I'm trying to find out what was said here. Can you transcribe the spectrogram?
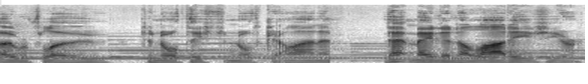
overflow to Northeastern North Carolina. That made it a lot easier.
